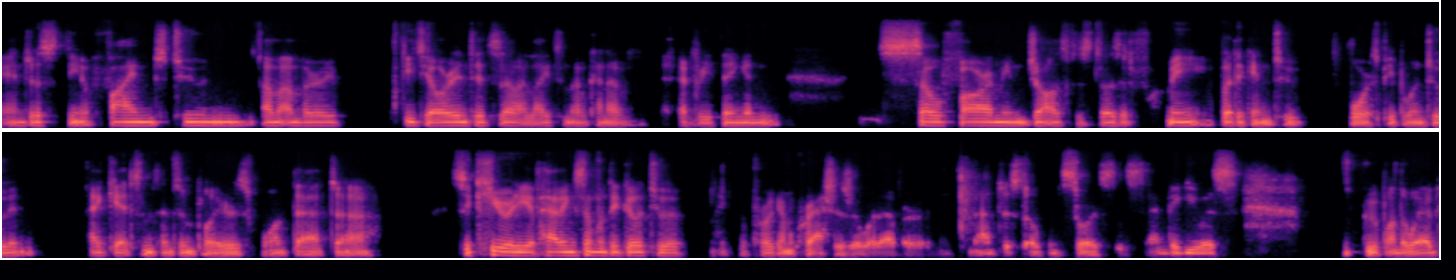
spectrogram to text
and just you know fine tune. I'm, I'm very detail oriented, so I like to know kind of everything and so far, I mean, JAWS just does it for me. But again, to force people into it, I get sometimes employers want that uh, security of having someone to go to if like the program crashes or whatever. It's not just open source; it's ambiguous group on the web.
